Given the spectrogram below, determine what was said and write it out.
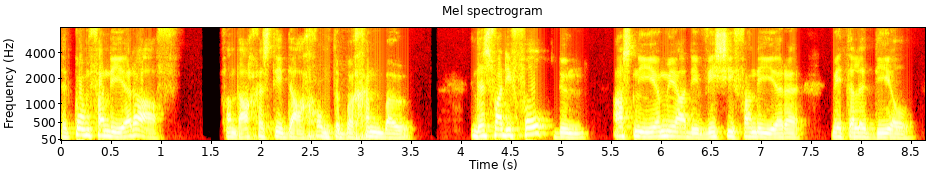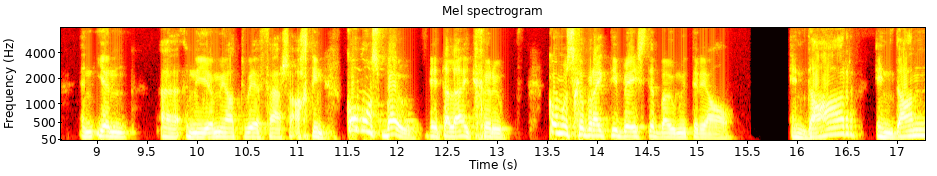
Dit kom van die Here af. Vandag is die dag om te begin bou. En dis wat die volk doen as Nehemia die visie van die Here met hulle deel in 1 uh, Nehemia 2 vers 18. Kom ons bou, het hulle uitgeroep. Kom ons gebruik die beste boumateriaal. En daar en dan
